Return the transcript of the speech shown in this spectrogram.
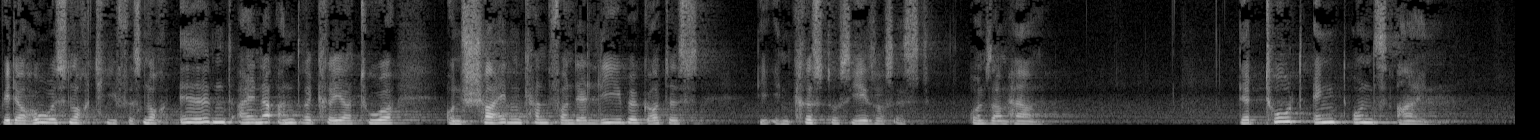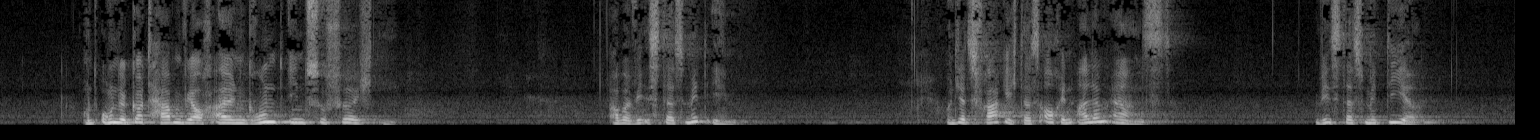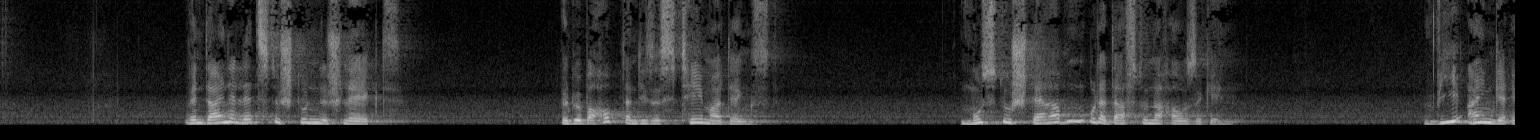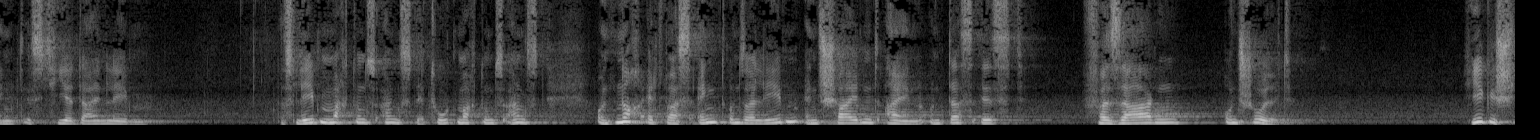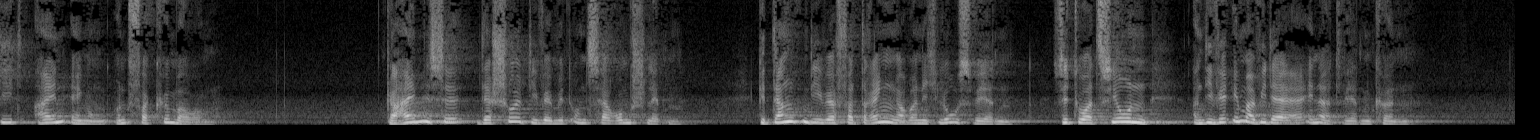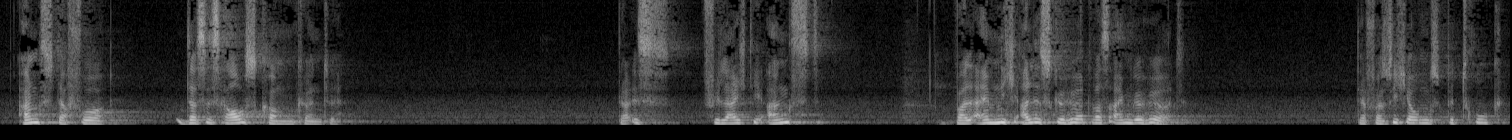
weder Hohes noch Tiefes, noch irgendeine andere Kreatur uns scheiden kann von der Liebe Gottes, die in Christus Jesus ist, unserem Herrn. Der Tod engt uns ein. Und ohne Gott haben wir auch allen Grund, ihn zu fürchten. Aber wie ist das mit ihm? Und jetzt frage ich das auch in allem Ernst. Wie ist das mit dir? Wenn deine letzte Stunde schlägt, wenn du überhaupt an dieses Thema denkst, musst du sterben oder darfst du nach Hause gehen? Wie eingeengt ist hier dein Leben? Das Leben macht uns Angst, der Tod macht uns Angst. Und noch etwas engt unser Leben entscheidend ein, und das ist Versagen und Schuld. Hier geschieht Einengung und Verkümmerung. Geheimnisse der Schuld, die wir mit uns herumschleppen. Gedanken, die wir verdrängen, aber nicht loswerden. Situationen, an die wir immer wieder erinnert werden können. Angst davor, dass es rauskommen könnte. Da ist vielleicht die Angst, weil einem nicht alles gehört, was einem gehört. Der Versicherungsbetrug,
